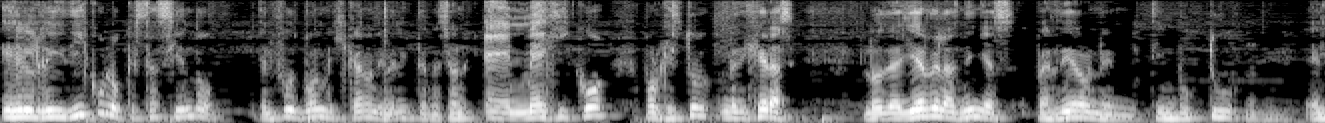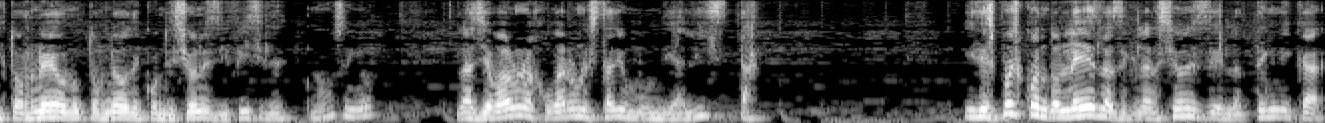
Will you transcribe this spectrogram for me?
el ridículo que está haciendo el fútbol mexicano a nivel internacional en México, porque si tú me dijeras, lo de ayer de las niñas perdieron en Timbuktu el torneo, en un torneo de condiciones difíciles. No, señor. Las llevaron a jugar a un estadio mundialista. Y después cuando lees las declaraciones de la técnica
